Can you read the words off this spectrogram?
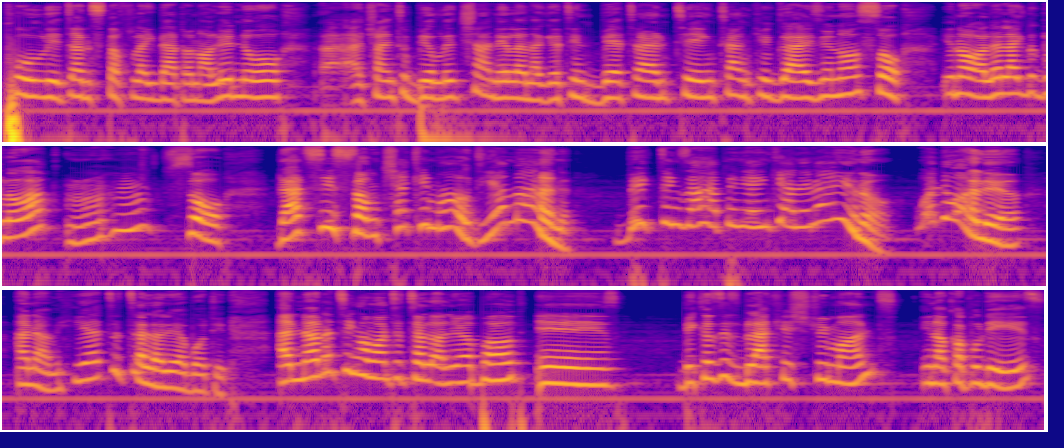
pull it and stuff like that. And all you know, I'm trying to build a channel and I getting better and thing. Thank you guys, you know. So, you know, all I like the glow up. Mm-hmm. So that's his song. Check him out. Yeah, man. Big things are happening in Canada, you know. What do all you? And I'm here to tell all you about it. Another thing I want to tell all you about is because it's Black History Month in a couple days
